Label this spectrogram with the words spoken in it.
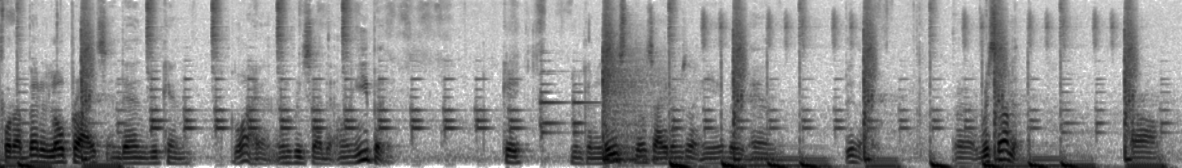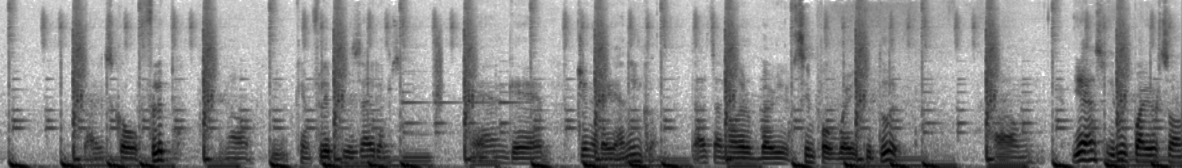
for a very low price, and then you can go ahead and resell it on eBay. Okay, you can list those items on eBay and you know uh, resell it. Um, it's called flip. You know, you can flip these items and get generate an income. That's another very simple way to do it. Um, yes, it requires some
